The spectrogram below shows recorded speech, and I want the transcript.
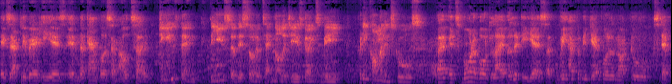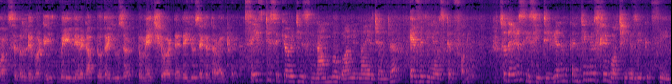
exactly where he is in the campus and outside. Do you think the use of this sort of technology is going to be pretty common in schools? Uh, it's more about liability, yes. Uh, we have to be careful not to step on civil liberty. We leave it up to the user to make sure that they use it in the right way. Safety security is number one in my agenda. Everything else can follow. So there is CCTV and I'm continuously watching as you can see.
